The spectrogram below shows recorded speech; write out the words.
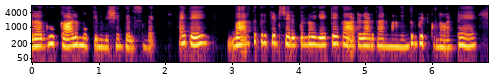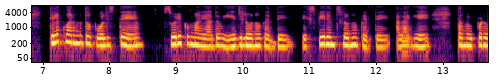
రఘు కాళ్ళు మొక్కిన విషయం తెలిసిందే. అయితే భారత క్రికెట్ చరిత్రలో ఏకైక ఆటగాడిగా అని మనం ఎందుకు పెట్టుకున్నామంటే తిలక్ వర్మతో పోలిస్తే సూర్యకుమార్ యాదవ్ ఏజ్‌లోనూ పెద్దే, ఎక్స్‌పీరియన్స్‌లోనూ పెద్దే. అలాగే తను ఇప్పుడు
